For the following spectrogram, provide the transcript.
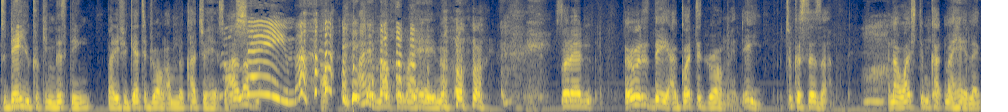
"Today you're cooking this thing, but if you get it wrong, I'm gonna cut your hair." So I love. my- Shame. I had love for my hair, you know. so then, over this day, I got it wrong, man. Hey, took a scissor, and I watched him cut my hair like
